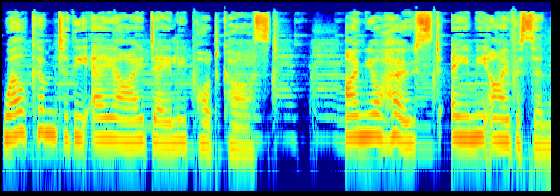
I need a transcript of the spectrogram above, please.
Welcome to the AI Daily Podcast. I'm your host, Amy Iverson,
